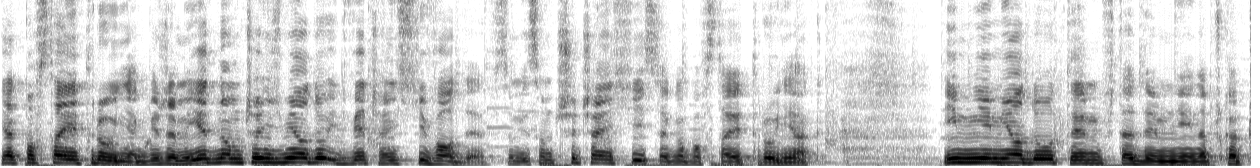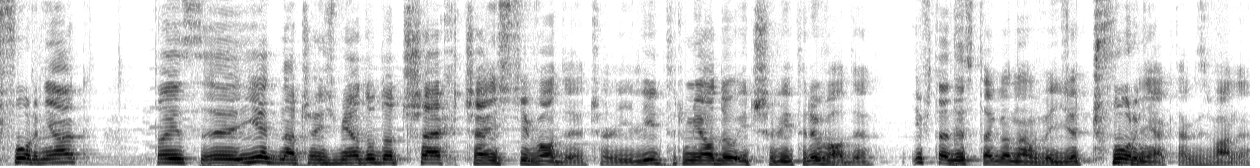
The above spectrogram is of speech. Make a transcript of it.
jak powstaje trójniak. Bierzemy jedną część miodu i dwie części wody. W sumie są trzy części i z tego powstaje trójniak. Im mniej miodu, tym wtedy mniej. Na przykład czwórniak to jest y, jedna część miodu do trzech części wody, czyli litr miodu i 3 litry wody. I wtedy z tego nam wyjdzie czwórniak tak zwany.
